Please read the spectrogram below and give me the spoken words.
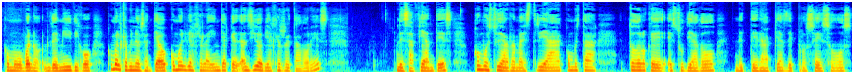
como, bueno, de mí digo, como el Camino de Santiago, como el viaje a la India, que han sido viajes retadores, desafiantes, cómo estudiar la maestría, cómo está todo lo que he estudiado de terapias, de procesos,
